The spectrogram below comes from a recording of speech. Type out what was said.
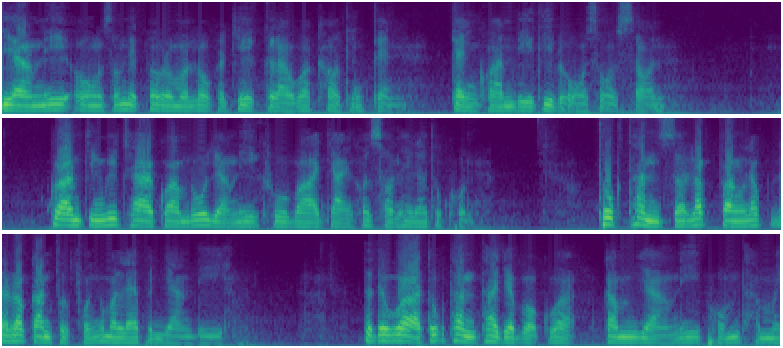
อย่างนี้องค์สมเด็จพระบรมโลกเจ้ากล่าวว่าเข้าถึงแก่น แก่นความดีที่พระองค์ทรงสอน ความจริงวิชาความรู้อย่างนี้ครูบาอาจารย์เขาสอนให้แล้วทุกคน ทุกท่านสรับฟังแล้วได้รับการฝึกฝนกันมาแล้วเป็นอย่างดี แต่ได้ว่าทุกท่านถ้าจะบอกว่ากรรมอย่างนี้ผมทำไม่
